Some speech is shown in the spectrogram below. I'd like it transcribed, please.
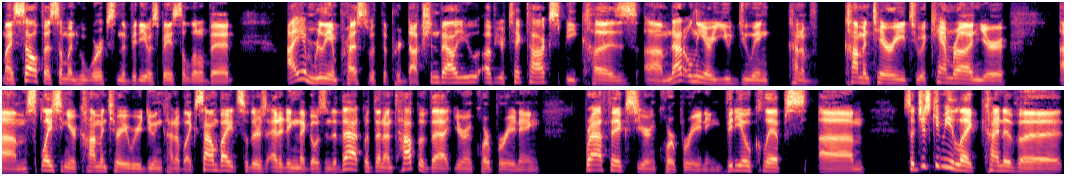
myself as someone who works in the video space a little bit, I am really impressed with the production value of your TikToks because um, not only are you doing kind of commentary to a camera and you're um, splicing your commentary where you're doing kind of like sound bites, so there's editing that goes into that, but then on top of that, you're incorporating graphics, you're incorporating video clips. Um, so just give me like kind of a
